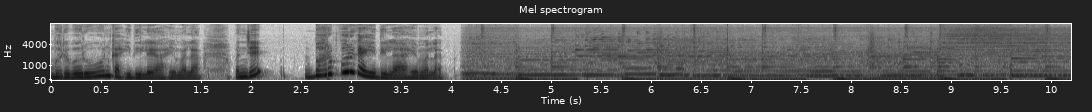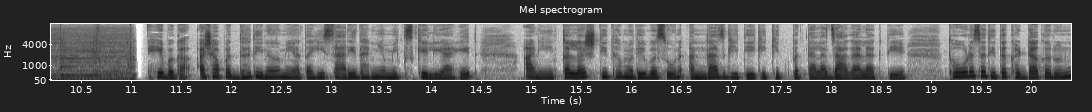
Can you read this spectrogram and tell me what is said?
भरभरून काही दिलं आहे मला. म्हणजे भरपूर काही दिलं आहे मला. हे बघा अशा पद्धतीनं मी आता ही सारी धान्य मिक्स केली आहेत आणि कलश तिथं मध्ये बसून अंदाज घेते की कितपत त्याला जागा लागते थोडंसं तिथं खड्डा करून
